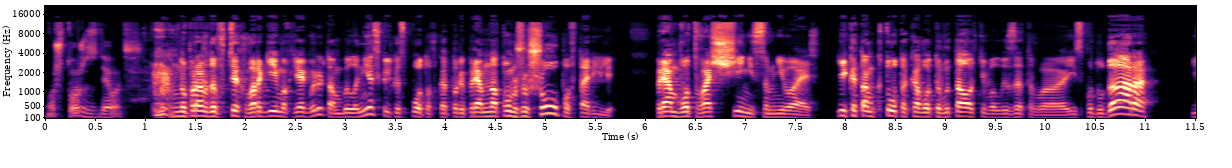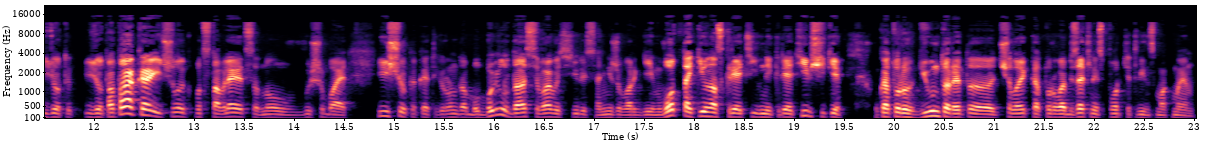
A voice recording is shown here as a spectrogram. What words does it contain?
Может, тоже сделать. Ну, правда, в тех варгеймах, я говорю, там было несколько спотов, которые прям на том же шоу повторили. Прям вот вообще не сомневаясь. И там кто-то кого-то выталкивал из этого, из-под удара, идет, идет атака, и человек подставляется, но вышибает. И еще какая-то ерунда была. Было, да, Survivor Series, они же Wargame. Вот такие у нас креативные креативщики, у которых Гюнтер – это человек, которого обязательно испортит Винс Макмен.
